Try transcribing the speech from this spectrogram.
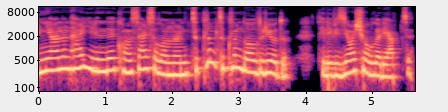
Dünyanın her yerinde konser salonlarını tıklım tıklım dolduruyordu. Televizyon şovları yaptı.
